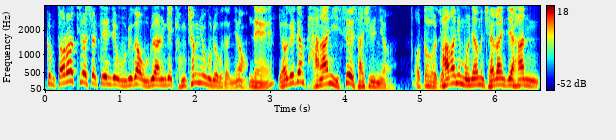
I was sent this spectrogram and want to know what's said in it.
그럼 떨어뜨렸을 때 이제 우리가 우려하는 게 경착륙 우려거든요. 네. 여기에 대한 방안이 있어요, 사실은요. 어떤 거죠? 방안이 뭐냐면 제가 이제 한,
